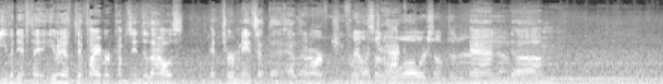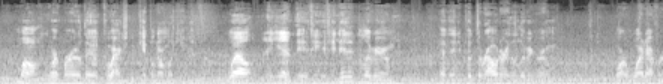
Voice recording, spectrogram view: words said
even if the even if the fiber comes into the house and terminates at the at an RJ45 Mounts on jack, a wall or something. Or, and yeah. um, well, where, where the coax cable normally came in from. well, again, If you, if you did it in the living room, and then you put the router in the living room, or whatever,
